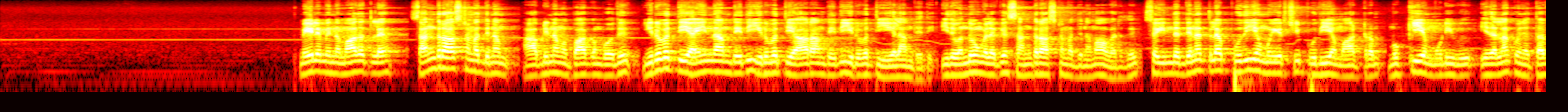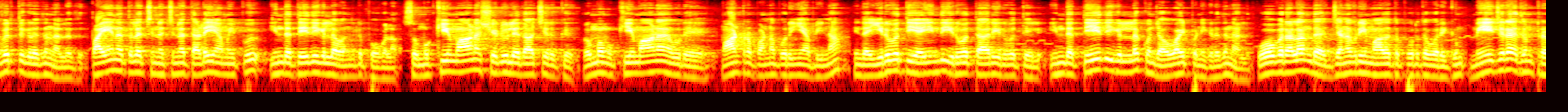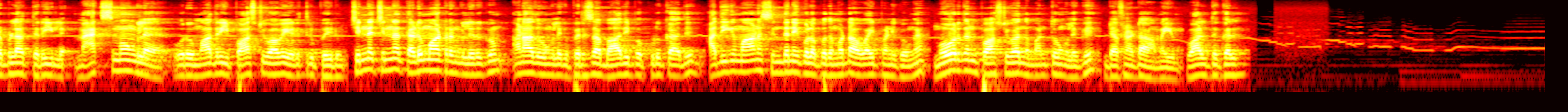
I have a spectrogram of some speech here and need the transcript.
மேலும் இந்த மாதத்துல சந்திராஷ்டம தினம் அப்படின்னு நம்ம பார்க்கும்போது இருபத்தி ஐந்தாம் தேதி இருபத்தி ஆறாம் தேதி இருபத்தி ஏழாம் தேதி. இது வந்து உங்களுக்கு சந்திராஷ்டம தினமா வருது. ஸோ இந்த தினத்துல புதிய முயற்சி புதிய மாற்றம் முக்கிய முடிவு இதெல்லாம் கொஞ்சம் தவிர்த்துக்கிறது நல்லது. பயணத்துல சின்ன சின்ன தடை அமைப்பு இந்த தேதிகளில் வந்துட்டு போகலாம். ஸோ முக்கியமான ஷெட்யூல் ஏதாச்சும் இருக்கு ரொம்ப முக்கியமான ஒரு மாற்றம் பண்ண போறீங்க அப்படின்னா இந்த இருபத்தி ஐந்து இருபத்தாறு இருபத்தேழு இந்த தேதிகளில் கொஞ்சம் அவாய்ட் பண்ணிக்கிறது நல்லது. ஓவராலாக அந்த ஜனவரி மாதத்தை பொறுத்த வரைக்கும் மேஜரா எதுவும் ட்ரபிளா தெரியல. மேக்ஸிமம் உங்களை ஒரு மாதிரி பாசிட்டிவாகவே எடுத்துகிட்டு போயிடும். சின்ன சின்ன தடுமாற்றங்கள் இருக்கும். ஆனால் அது உங்களுக்கு பெருசாக பாதிப்பை கொடுக்காது. அதிகமான சிந்தனை குழப்பத்தை மட்டும் அவாய்ட் பண்ணிக்கோங்க. மோர் தென் பாசிட்டிவாக இந்த மந்த் உங்களுக்கு டெஃபினட்டாக அமையும். வாழ்த்துக்கள்.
